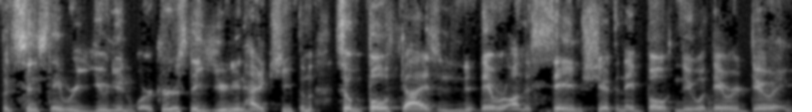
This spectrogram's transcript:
but since they were union workers, the union had to keep them. So both guys knew, they were on the same shift and they both knew what they were doing.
